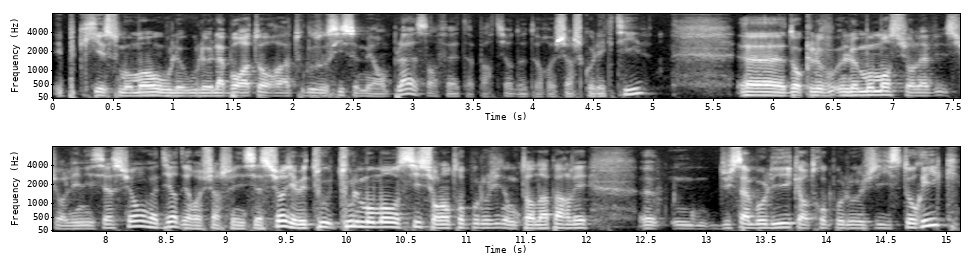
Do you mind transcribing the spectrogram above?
et puis qui est ce moment où le, où le, laboratoire à Toulouse aussi se met en place en fait à partir de, recherches collectives. Euh, donc le, moment sur l'initiation, on va dire, des recherches d'initiation. Il y avait tout, tout, le moment aussi sur l'anthropologie, donc tu en as parlé, du symbolique, anthropologie historique,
